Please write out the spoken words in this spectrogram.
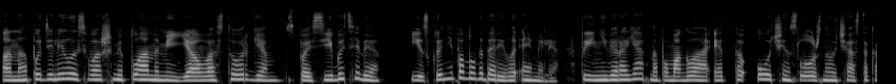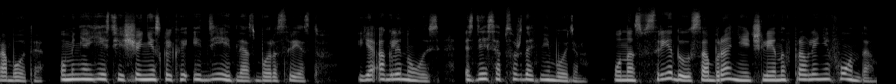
Она поделилась вашими планами, я в восторге. Спасибо тебе. Искренне поблагодарила Эмили. Ты невероятно помогла, это очень сложный участок работы. У меня есть еще несколько идей для сбора средств. Я оглянулась. Здесь обсуждать не будем. У нас в среду собрание членов правления фонда.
